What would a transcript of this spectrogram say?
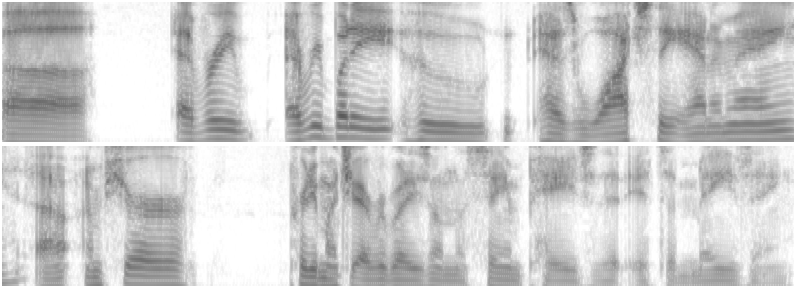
Uh, every everybody who has watched the anime, uh, I'm sure pretty much everybody's on the same page that it's amazing.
